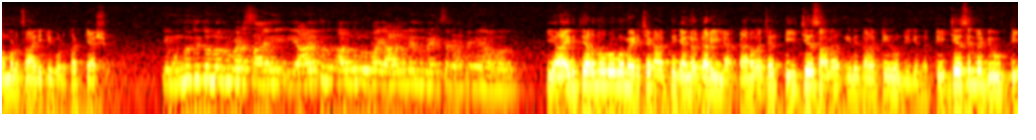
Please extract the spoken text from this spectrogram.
നമ്മൾ സാരിക്ക് കൊടുത്ത ക്യാഷ്. ഈ മുന്നൂറ്റി തൊണ്ണൂറ് രൂപയുടെ സാരി ഈ ആയിരത്തി അറുന്നൂറ് രൂപ ആളുകളിൽ നിന്ന് മേടിച്ച കണക്ക് എങ്ങനെയാണ് വന്നത്? ഈ ആയിരത്തി അറുന്നൂറ് രൂപ മേടിച്ച കണക്ക് ഞങ്ങൾക്കറിയില്ല. കാരണം എന്ന് വെച്ചാൽ ടീച്ചേഴ്സാണ് ഇത് കളക്ട് ചെയ്തുകൊണ്ടിരിക്കുന്നത്. ടീച്ചേഴ്സിന്റെ ഡ്യൂട്ടി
